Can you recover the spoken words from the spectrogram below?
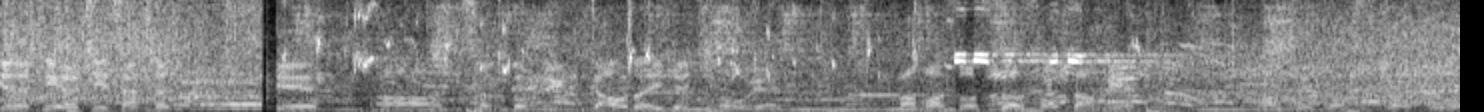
节的第二季三分，一些啊成功率高的一些球员，包括说射手上面，哇，这个是走步了，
